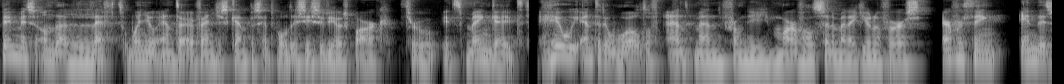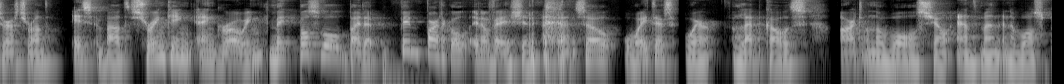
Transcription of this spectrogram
Pym is on the left when you enter Avengers Campus at Walt Disney Studios Park through its main gate. Here we enter the world of Ant-Man from the Marvel Cinematic Universe. Everything in this restaurant is about shrinking and growing, made possible by the Pym particle innovation. Uh, so waiters wear lab coats, art on the walls show Ant-Man and the Wasp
